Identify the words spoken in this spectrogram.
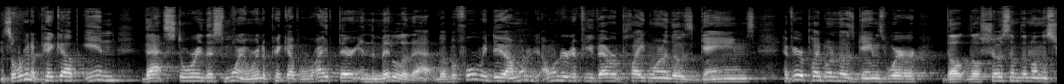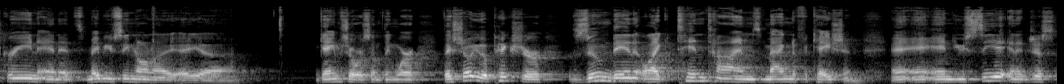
And so we're going to pick up in that story this morning. We're going to pick up right there in the middle of that. But before we do, I wondered, I wondered if you've ever played one of those games. Have you ever played one of those games where they'll, they'll show something on the screen and it's maybe you've seen it on a, a uh, game show or something where they show you a picture zoomed in at like 10 times magnification and, and, you see it and it just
